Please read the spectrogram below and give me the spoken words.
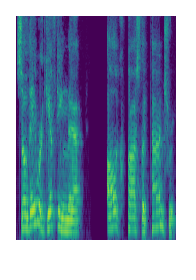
So they were gifting that all across the country.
